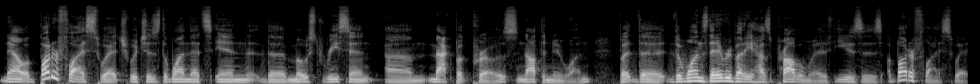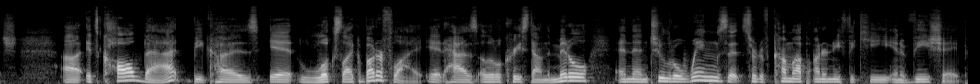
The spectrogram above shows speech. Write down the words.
Now, a butterfly switch, which is the one that's in the most recent um, MacBook Pros, not the new one, but the the ones that everybody has a problem with, uses a butterfly switch. Uh, it's called that because it looks like a butterfly. It has a little crease down the middle and then two little wings that sort of come up underneath the key in a V shape.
